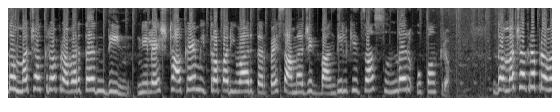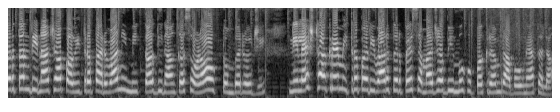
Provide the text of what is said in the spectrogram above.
धम्मचक्र प्रवर्तन दिन. निलेश ठाकरे मित्र परिवार तर्फे सामाजिक बांधिलकीचा सुंदर उपक्रम. धम्मचक्र प्रवर्तन दिनाच्या पवित्र पर्वानिमित्त दिनांक सोळा ऑक्टोबर रोजी निलेश ठाकरे मित्र परिवार तर्फे समाजाभिमुख उपक्रम राबवण्यात आला.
